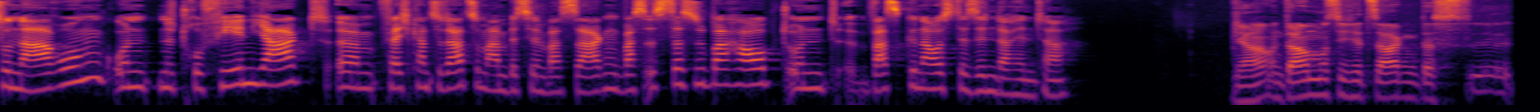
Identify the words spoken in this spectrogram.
zur Nahrung und eine Trophäenjagd. Ähm, vielleicht kannst du dazu mal ein bisschen was sagen. Was ist das überhaupt und was genau ist der Sinn dahinter? Ja, und da muss ich jetzt sagen, das äh,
